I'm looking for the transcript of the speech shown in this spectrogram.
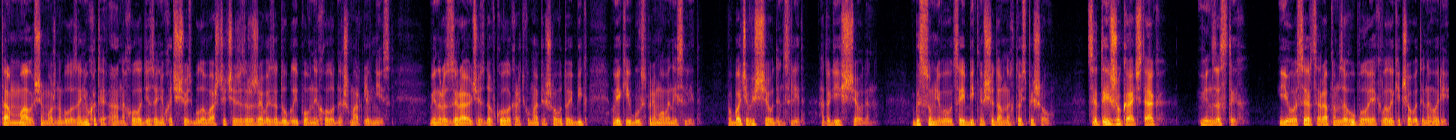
Там мало що можна було занюхати, а на холоді занюхати щось було важче через рожевий задублий повний холодних шмарклів ніс. Він, роззираючись довкола, крадькома пішов у той бік, у який був спрямований слід. Побачив іще один слід, а тоді ще один. Без сумніву, у цей бік нещодавно хтось пішов. Це ти шукач, так? Він застиг. Його серце раптом загупало, як великі чоботи на горі.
